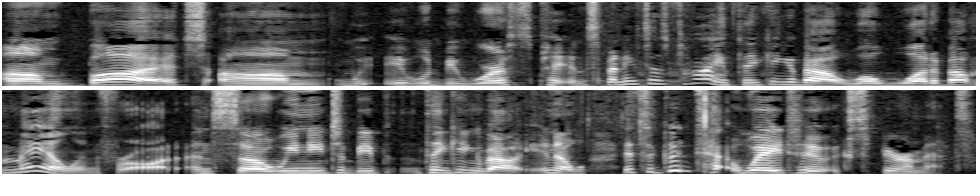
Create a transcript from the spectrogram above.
um, but um, it would be worth sp- spending some time thinking about well, what about mail in fraud? And so we need to be thinking about, you know, it's a good t- way to experiment.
